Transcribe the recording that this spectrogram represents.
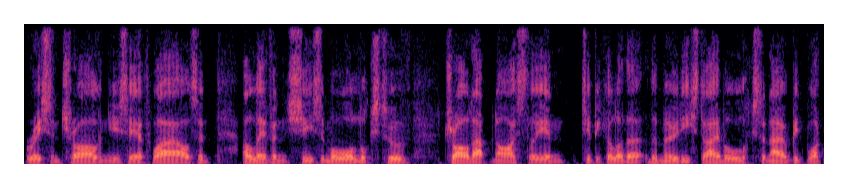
recent trial in New South Wales, and 11 She's More looks to have trialled up nicely and typical of the, the Moody stable, looks to know a bit what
